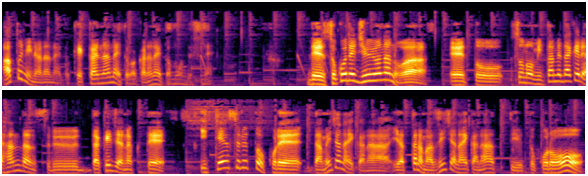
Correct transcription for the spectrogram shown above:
後にならないと、結果にならないとわからないと思うんですね。で、そこで重要なのは、えっ、ー、と、その見た目だけで判断するだけじゃなくて、一見するとこれダメじゃないかな、やったらまずいじゃないかなっていうところを、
